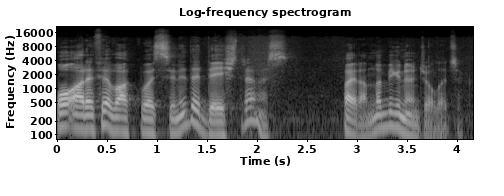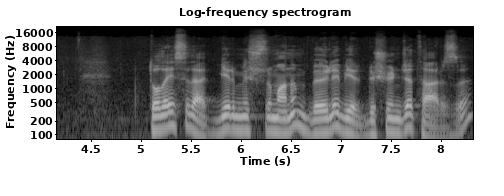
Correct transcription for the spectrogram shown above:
O Arefe vakfesini de değiştiremez. Bayramdan bir gün önce olacak. Dolayısıyla bir Müslümanın böyle bir düşünce tarzı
